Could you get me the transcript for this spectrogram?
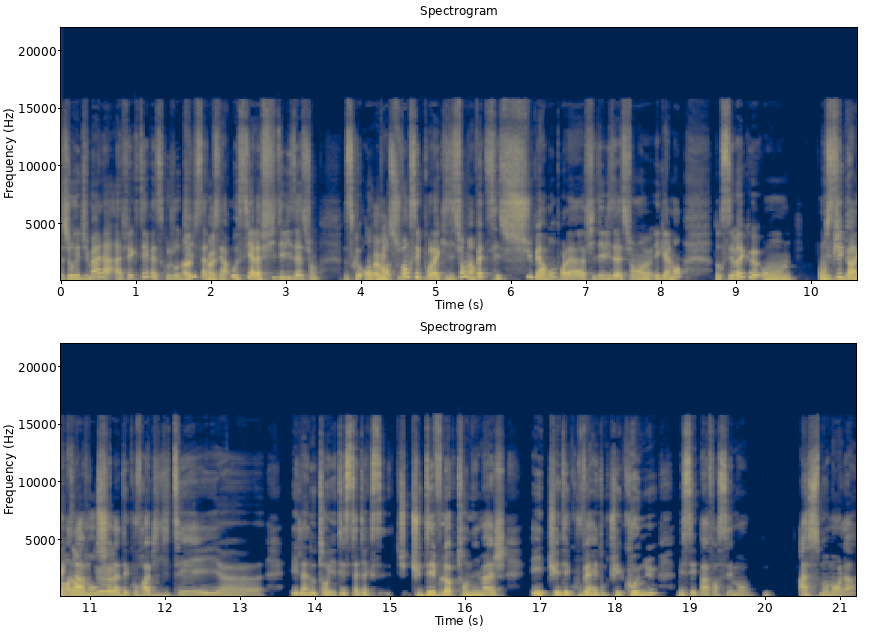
j'aurais du mal à affecter parce qu'aujourd'hui, ah, ça nous sert aussi à la fidélisation. Parce qu'on bah parle souvent que c'est pour l'acquisition, mais en fait, c'est super bon pour la fidélisation euh, également. Donc, c'est vrai qu'on on sait par exemple en amont sur la découvrabilité et, euh, et la notoriété, c'est-à-dire que tu, tu, développes ton image et tu es découvert et donc tu es connu, mais c'est pas forcément à ce moment-là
